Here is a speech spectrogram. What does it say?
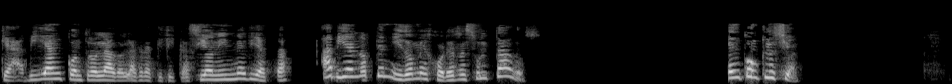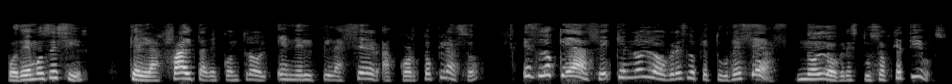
que habían controlado la gratificación inmediata habían obtenido mejores resultados. En conclusión, podemos decir que la falta de control en el placer a corto plazo es lo que hace que no logres lo que tú deseas, no logres tus objetivos.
